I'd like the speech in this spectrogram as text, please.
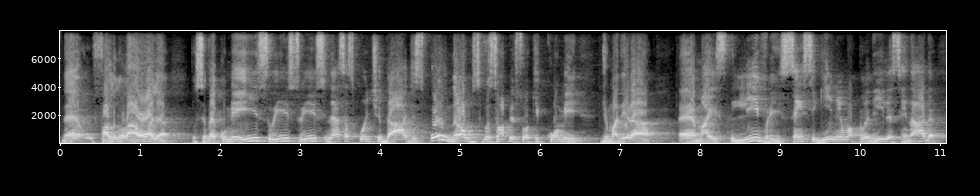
né, falando lá, olha, você vai comer isso, isso, isso, nessas quantidades, ou não, se você é uma pessoa que come de maneira é, mais livre, sem seguir nenhuma planilha, sem nada,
